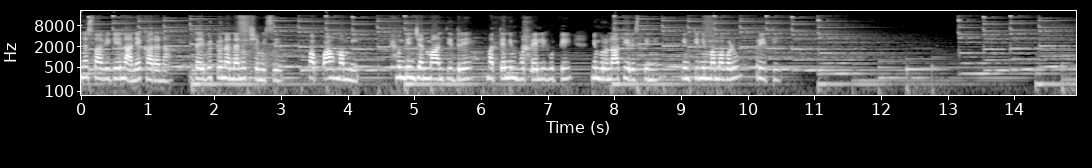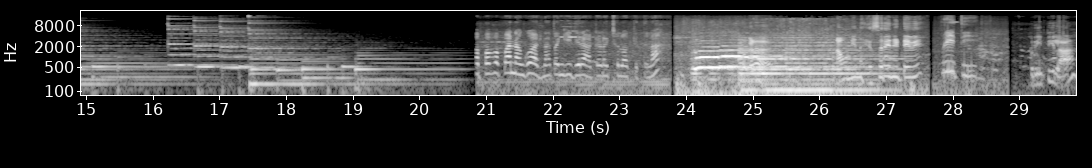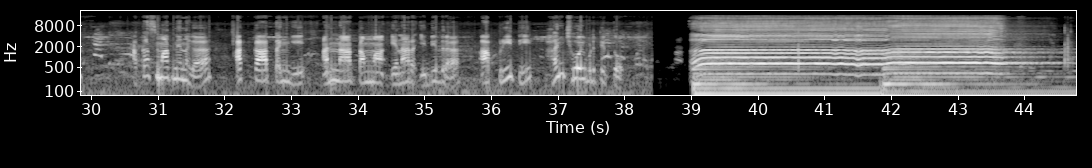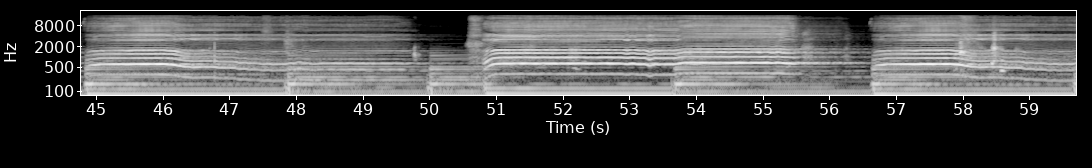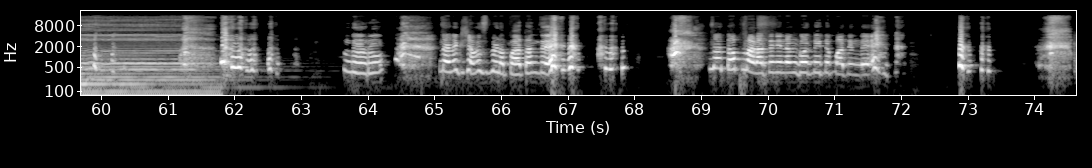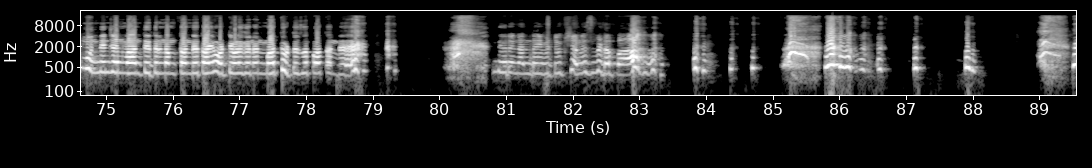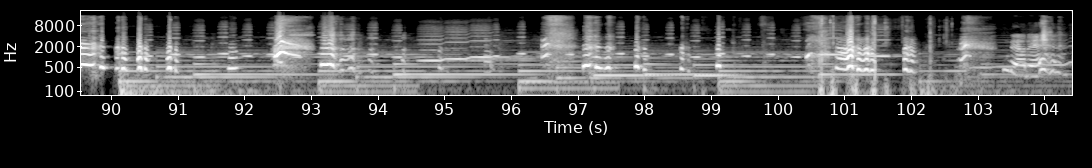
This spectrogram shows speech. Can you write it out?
ನನ್ನ ಸಾವಿಗೆ ನಾನೇ ಕಾರಣ. ದಯವಿಟ್ಟು ನನ್ನನ್ನು ಕ್ಷಮಿಸಿ. ಪಪ್ಪ ಮಮ್ಮಿ ಮುಂದಿನ ಜನ್ಮ ಅಂತಿದ್ರೆ ಮತ್ತೆ ನಿಮ್ಮ ಹೊಟ್ಟೆಯಲ್ಲಿ ಹುಟ್ಟಿ ನಿಮ್ಮ ಋಣ ತೀರಿಸ್ತೀನಿ. ಇಂತಿ ನಿಮ್ಮ ಮಗಳು ಪ್ರೀತಿ. ಪಪ್ಪ ಪಪ್ಪ ನಂಗೂ ಅಣ್ಣ ತಂಗಿ ಇದ್ದೀರಾ? ಆಟ ಆಡಕ್ ಚಲೋ ಆಗ್ತಿತ್ತಲ್ಲ? ಮಗಳ ನಾವು ನಿನ್ನ ಹೆಸರೇನಿಟ್ಟೇವಿ? ಪ್ರೀತಿ. ಪ್ರೀತಿಲ? ಅಕಸ್ಮಾತ್ ನಿನಗ ಅಕ್ಕ ತಂಗಿ ಅಣ್ಣ ತಮ್ಮ ಏನಾರ ಇದ್ದಿದ್ರ ಆ ಪ್ರೀತಿ ಹಂಚಿ ಹೋಗ್ಬಿಡ್ತಿತ್ತು. ಕ್ಷಮಿಸ್ಬಿಡಪ್ಪ ತಂದೆ. ನಾ ತಪ್ಪು ಮಾಡತ್ತೀನಿ, ನಂಗೆ ಗೊತ್ತೈತಪ್ಪ ತಂದೆ. ಮುಂದಿನ ಜನ್ಮ ಅಂತಿದ್ರೆ ನಮ್ ತಂದೆ ತಾಯಿ ಹೊಟ್ಟೆಯೊಳಗ ನನ್ ಮತ್ತೆ ಹುಟ್ಟಿಸಪ್ಪ ತಂದೆ. ದೇವ್ರೆ, ನನ್ ದಯವಿಟ್ಟು ಕ್ಷಮಿಸ್ಬಿಡಪ್ಪ. ದೇವ್ರೆ ಮೇಡಮ್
